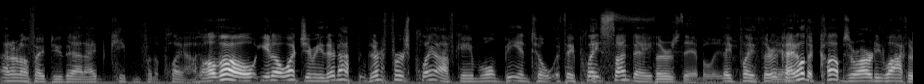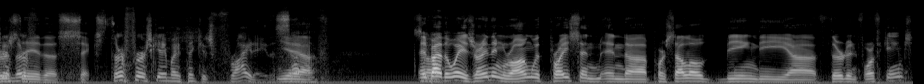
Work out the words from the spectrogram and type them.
I don't know if I'd do that. I'd keep them for the playoffs. Although, you know what, Jimmy, they're not. Their first playoff game won't be until if they play Sunday. Thursday, I believe. They play Thursday. Yeah. I know the Cubs are already locked Thursday in. Their, the sixth. their first game, I think, is Friday, the Yeah. seventh. And by the way, is there anything wrong with Price and and uh, Porcello being the uh, third and fourth games?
